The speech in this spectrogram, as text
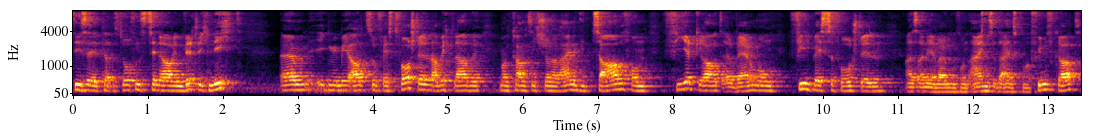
diese Katastrophenszenarien wirklich nicht ähm, irgendwie mir allzu fest vorstellen, aber ich glaube, man kann sich schon alleine die Zahl von 4 Grad Erwärmung viel besser vorstellen als eine Erwärmung von 1 oder 1,5 Grad.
